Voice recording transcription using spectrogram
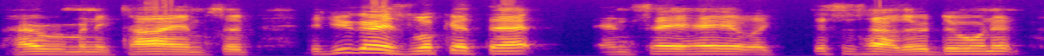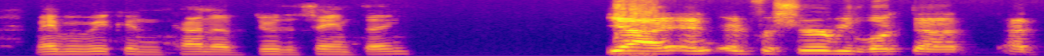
however many times. So did you guys look at that and say, hey, like this is how they're doing it? Maybe we can kind of do the same thing. Yeah, and, and for sure we looked at, at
